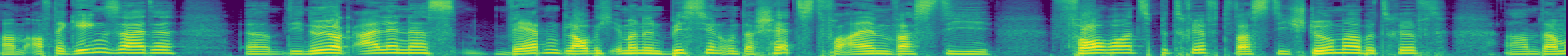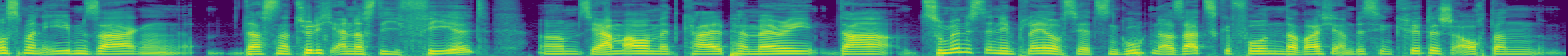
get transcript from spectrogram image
Ähm, auf der Gegenseite, äh, die New York Islanders werden, glaube ich, immer ein bisschen unterschätzt, vor allem was die Forwards betrifft, was die Stürmer betrifft. Ähm, da muss man eben sagen, dass natürlich anders die fehlt. Ähm, sie haben aber mit Kyle Palmieri da zumindest in den Playoffs jetzt einen guten Ersatz gefunden. Da war ich ja ein bisschen kritisch, auch dann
